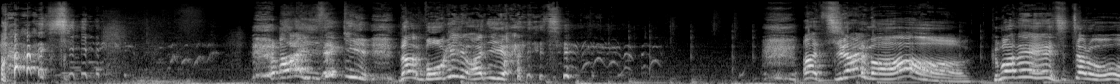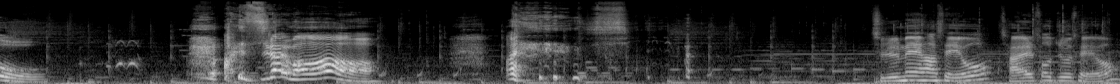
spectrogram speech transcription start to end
아씨. 아 이 새끼. 나 먹이려 아니 아니 지- 아 지랄 마. 그만해 진짜로 아니 지랄 마. 아니 씨. 줄매하세요. 잘 써주세요.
